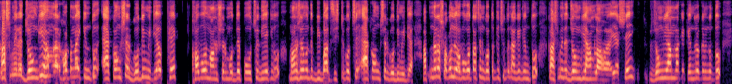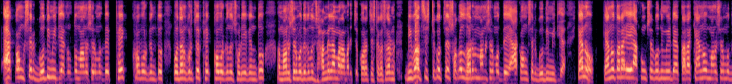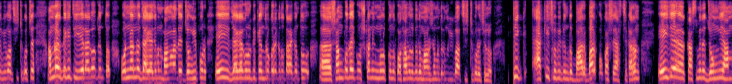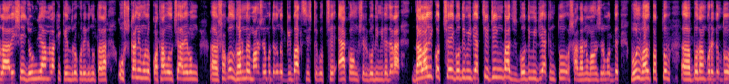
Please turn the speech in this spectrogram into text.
কাশ্মীরে জঙ্গি হামলার ঘটনায় কিন্তু এক অংশের গদি মিডিয়া ফেক খবর মানুষের মধ্যে পৌঁছে দিয়ে কিন্তু মানুষের মধ্যে বিবাদ সৃষ্টি করছে এক অংশের গদি মিডিয়া। আপনারা সকলে অবগত আছেন, গত কিছুদিন আগে কিন্তু কাশ্মীরে জঙ্গি হামলা হয়। সেই জঙ্গি হামলাকে কেন্দ্র করে কিন্তু এক অংশের গদি মিডিয়া কিন্তু মানুষের মধ্যে ফেক খবর কিন্তু প্রদান করছে। ফেক খবর কিন্তু ছড়িয়ে কিন্তু মানুষের মধ্যে কিন্তু ঝামেলা মারামারি করার চেষ্টা করছে। কারণ বিবাদ সৃষ্টি করছে সকল ধর্মের মানুষের মধ্যে এক অংশের গদি মিডিয়া। কেন? কেন তারা এই এক অংশের গদি মিডিয়া? তারা কেন মানুষের মধ্যে বিবাদ সৃষ্টি করছে? আমরা দেখেছি এর আগেও কিন্তু অন্যান্য জায়গায় যেমন বাংলাদেশ, জঙ্গিপুর এই জায়গাগুলোকে কেন্দ্র করে কিন্তু তারা কিন্তু সাম্প্রদায়িক উস্কানিমূলক কিন্তু কথা বলে কিন্তু মানুষের মধ্যে কিন্তু বিবাদ সৃষ্টি করেছিল। ঠিক একই ছবি কিন্তু বারবার প্রকাশে আসছে। কারণ এই যে কাশ্মীরে জঙ্গি হামলা আর সেই জঙ্গি হামলাকে কেন্দ্র করে কিন্তু তারা উস্কানিমূলক কথা বলছে আর এবং সকল ধর্মের মানুষের মধ্যে কিন্তু বিবাদ সৃষ্টি করছে এক অংশের গদি মিডিয়া। যারা দালালি করছে এই গদি মিডিয়া, চিটিংবাজ গদি মিডিয়া কিন্তু সাধারণ মানুষের মধ্যে ভুলভাল তথ্য প্রদান করে কিন্তু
